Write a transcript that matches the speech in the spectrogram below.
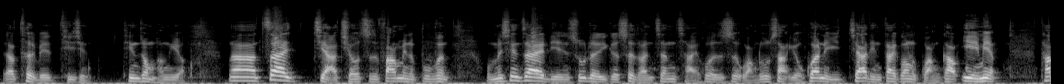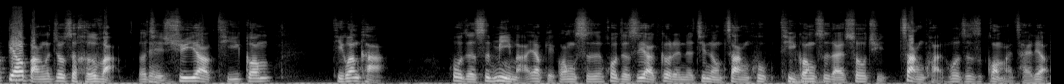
要特别提醒听众朋友。那在假求职方面的部分，我们现在脸书的一个社团征才，或者是网络上有关于家庭代工的广告页面，它标榜的就是合法，而且需要提供提款卡。或者是密码要给公司，或者是要个人的金融账户替公司来收取账款，或者是购买材料，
